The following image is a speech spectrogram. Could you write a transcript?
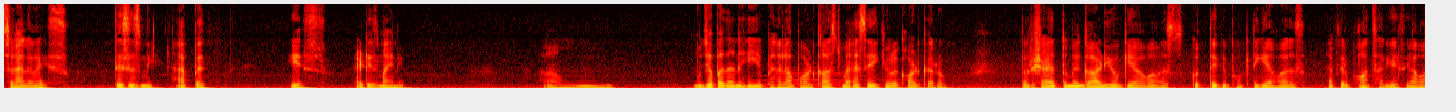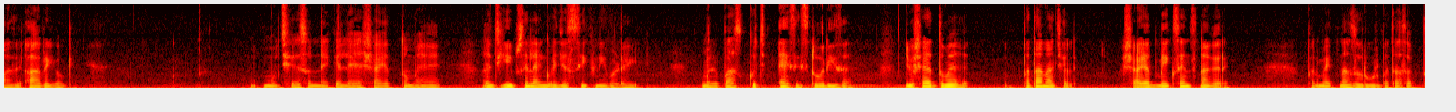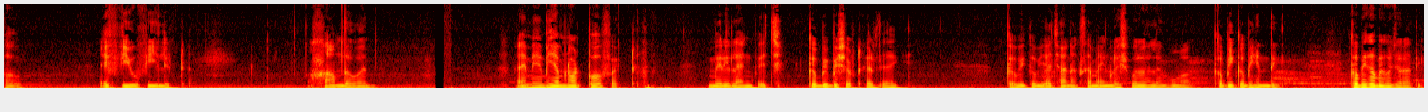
Hello guys, this is me, Apple. Yes, it is my name. Um, मुझे पता नहीं ये पहला पॉडकास्ट मैं ऐसे ही क्यों रिकॉर्ड कर रहा हूँ। पर शायद तुम्हें गाड़ियों की आवाज़ कुत्ते के भौंकने की आवाज़ या फिर बहुत सारी ऐसी आवाज़ें आ रही होगी। मुझे सुनने के लिए शायद तुम्हें अजीब सी लैंग्वेजेस सीखनी पड़ेगी। मेरे पास कुछ ऐसी स्टोरीज़ हैं। जो शायद तुम्हें पता ना चले, शायद मेक सेंस ना करे, पर मैं इतना ज़रूर बता सकता हूँ if you feel it I am the one I may be am not perfect मेरी लैंग्वेज कभी भी शिफ्ट कर जाएगी. कभी कभी अचानक से मैं इंग्लिश बोलने लगूँगा कभी कभी हिंदी कभी कभी गुजराती,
